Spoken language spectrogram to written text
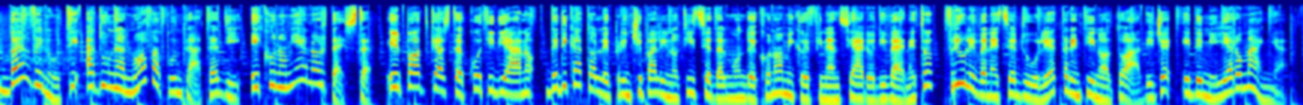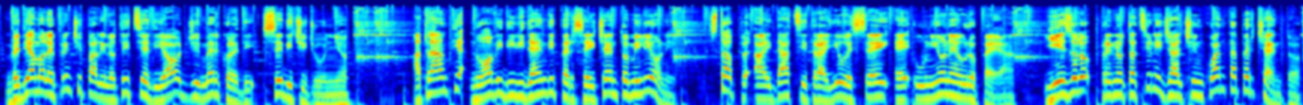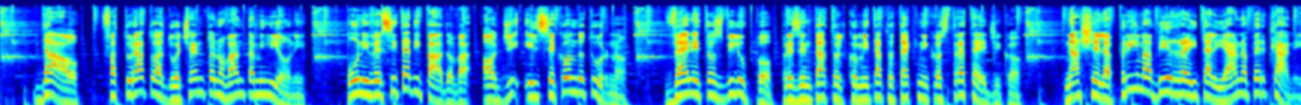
Benvenuti ad una nuova puntata di Economia Nord-Est, il podcast quotidiano dedicato alle principali notizie dal mondo economico e finanziario di Veneto, Friuli Venezia Giulia, Trentino Alto Adige ed Emilia Romagna. Vediamo le principali notizie di oggi, mercoledì 16 giugno. Atlantia, nuovi dividendi per 600 milioni. Stop ai dazi tra USA e Unione Europea. Jesolo, prenotazioni già al 50%. DAO, fatturato a 290 milioni. Università di Padova, oggi il secondo turno. Veneto Sviluppo, presentato il Comitato Tecnico Strategico. Nasce la prima birra italiana per cani.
